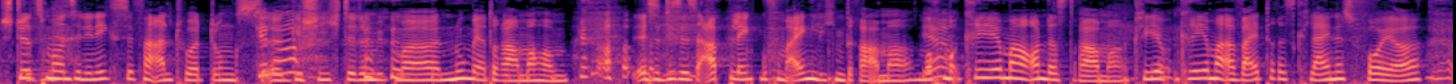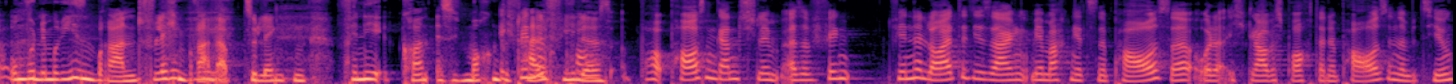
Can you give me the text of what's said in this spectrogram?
Stürzen wir uns in die nächste Verantwortungsgeschichte, damit wir nur mehr Drama haben. Also dieses Ablenken vom eigentlichen Drama. Mach Ja. mal, kreieren wir ein anderes Drama. Kreieren kreieren wir ein weiteres kleines Feuer, um von dem Riesenbrand, Flächenbrand abzulenken. Finde ich, also machen Ich total finde viele. Pause, Pa- Pausen ganz schlimm. Also ich find, finde Leute, die sagen, wir machen jetzt eine Pause oder ich glaube, es braucht eine Pause in der Beziehung.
